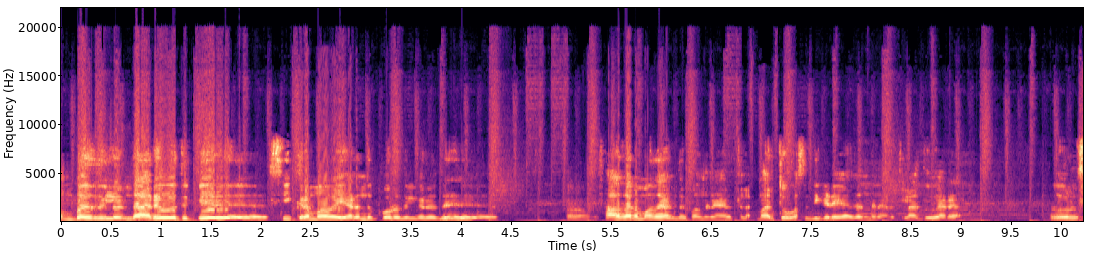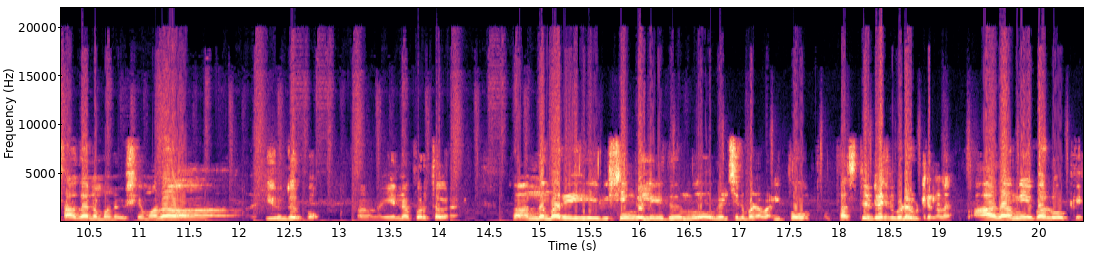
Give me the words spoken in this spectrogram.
ஐம்பதுல இருந்து அறுபது பேர் சீக்கிரமாவே இறந்து போறதுங்கிறது சாதாரணமாக தான் இருந்திருக்கும் அந்த நேரத்துல. மருத்துவ வசதி கிடையாது அந்த நேரத்துல அது வேற. அது ஒரு சாதாரணமான விஷயமா தான் இருந்திருக்கும் என்னை பொறுத்தவரை. அந்த மாதிரி விஷயங்கள் எதுவுமே மென்ஷன் பண்ண இப்போ ஃபர்ஸ்ட் ஜென்ரேஷன் கூட விட்டுருங்களேன். ஆதாம் ஏபால் ஓகே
